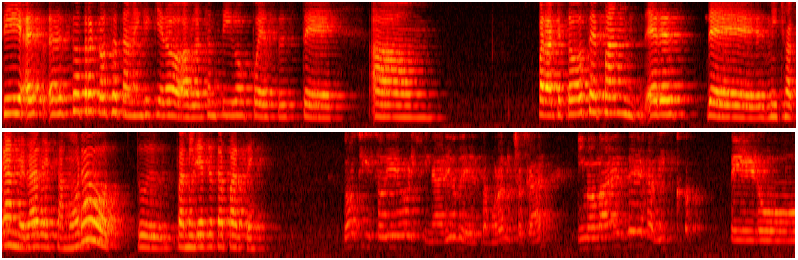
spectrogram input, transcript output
Sí, es, es otra cosa también que quiero hablar contigo, pues, este, um, para que todos sepan, eres de Michoacán, ¿verdad? ¿De Zamora o tu familia es de otra parte? No, sí, soy originario de Zamora, Michoacán. Mi mamá es de Jalisco, pero...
